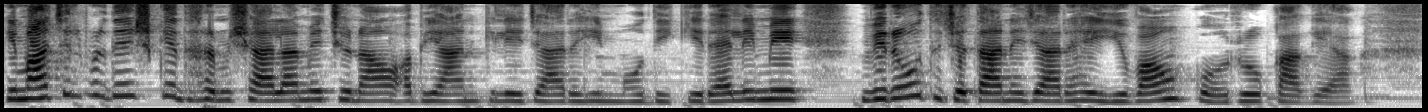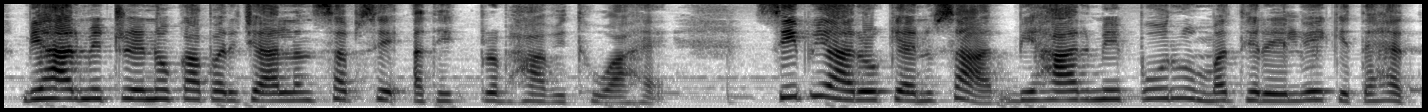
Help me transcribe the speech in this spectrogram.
हिमाचल प्रदेश के धर्मशाला में चुनाव अभियान के लिए जा रही मोदी की रैली में विरोध जताने जा रहे युवाओं को रोका गया। बिहार में ट्रेनों का परिचालन सबसे अधिक प्रभावित हुआ है। सीपीआरओ के अनुसार बिहार में पूर्व मध्य रेलवे के तहत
